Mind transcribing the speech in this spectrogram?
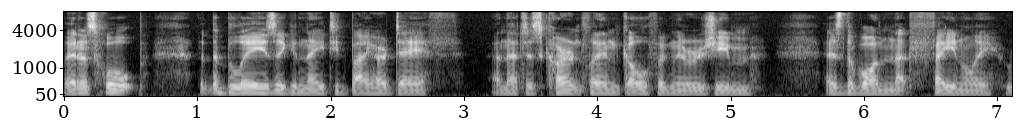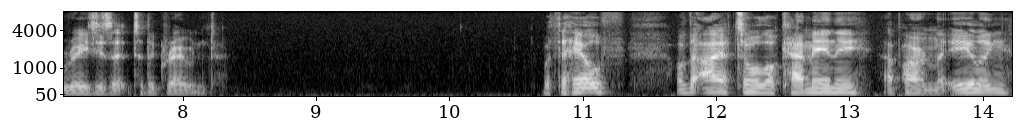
Let us hope that the blaze ignited by her death, and that is currently engulfing the regime, is the one that finally razes it to the ground. With the health of the Ayatollah Khamenei apparently ailing,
